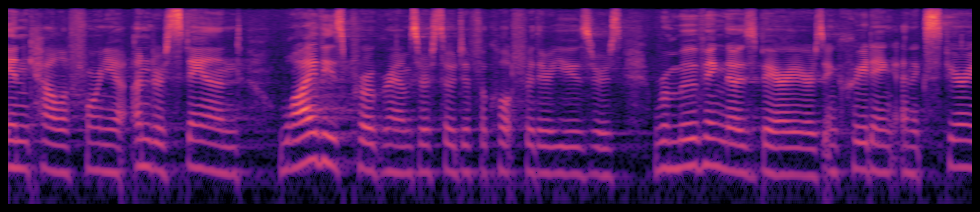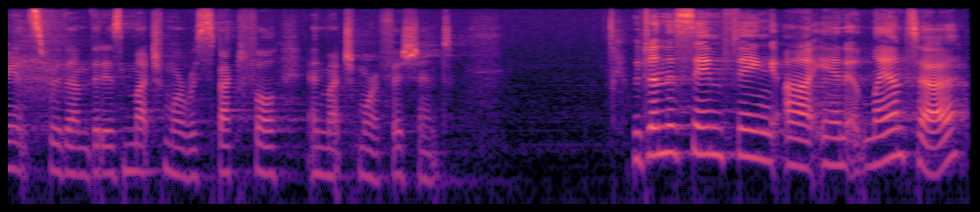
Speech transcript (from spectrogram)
in California understand why these programs are so difficult for their users, removing those barriers and creating an experience for them that is much more respectful and much more efficient. We've done the same thing uh, in Atlanta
